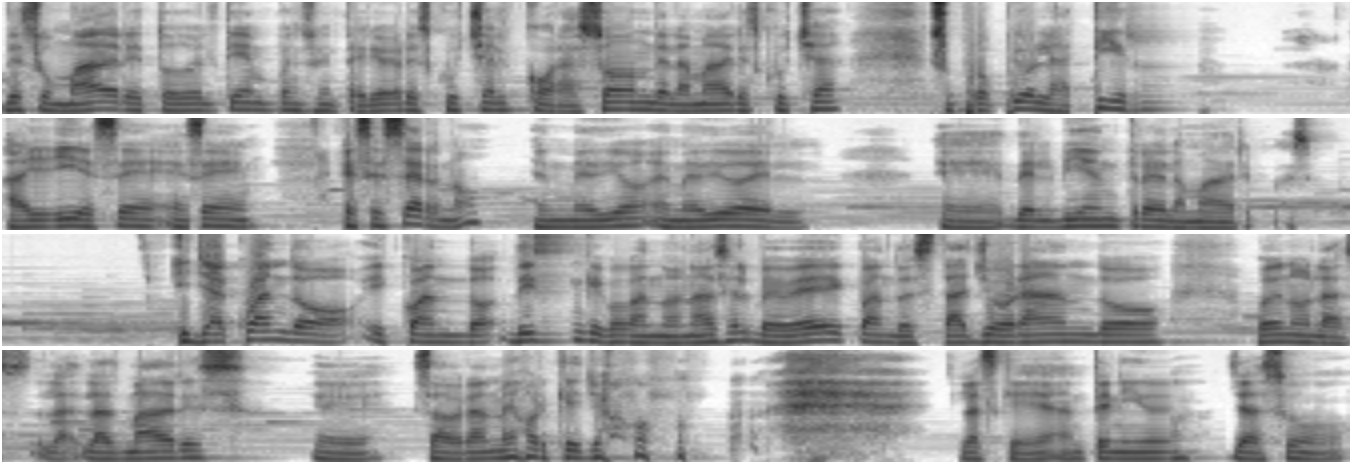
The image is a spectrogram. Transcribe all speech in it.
de su madre todo el tiempo en su interior, escucha el corazón de la madre, escucha su propio latir. Ahí ese, ese, ese ser, ¿no? En medio, en medio del, eh, del vientre de la madre, pues. Y ya cuando, y cuando dicen que cuando nace el bebé, cuando está llorando, bueno, las, las, madres eh, sabrán mejor que yo, las que han tenido ya su,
